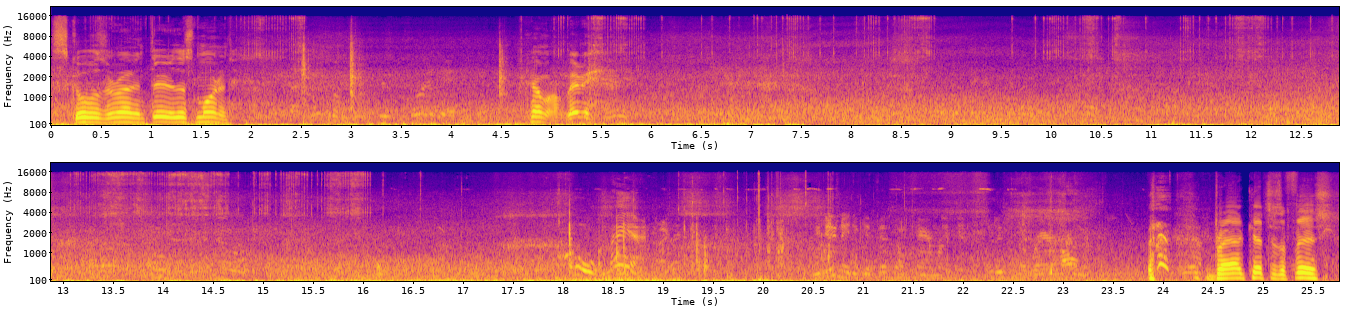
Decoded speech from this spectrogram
Schools are running through this morning. Come on, baby. Oh man! You do need to get this on camera. This is a rare moment. Brad catches a fish.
